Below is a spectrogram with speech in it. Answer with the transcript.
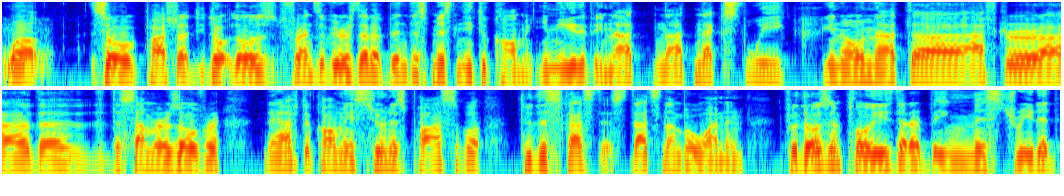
Well, so Pasha, those friends of yours that have been dismissed need to call me immediately. Not not next week, you know, not uh, after uh, the the summer is over. They have to call me as soon as possible to discuss this. That's number one. And for those employees that are being mistreated,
